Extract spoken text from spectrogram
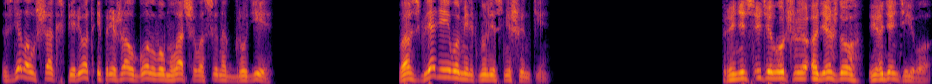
сделал шаг вперед и прижал голову младшего сына к груди. Во взгляде его мелькнули смешинки. — Принесите лучшую одежду и оденьте его,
